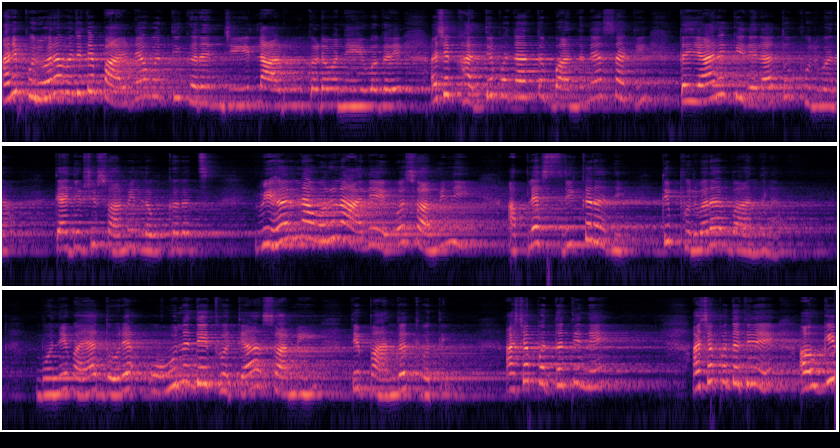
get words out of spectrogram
आणि फुलवरा म्हणजे ते पाळण्यावरती करंजी लाडू कडवणे वगैरे असे खाद्यपदार्थ बांधण्यासाठी तयार केलेला तो फुलवरा त्या दिवशी स्वामी लवकरच विहरणावरून आले व स्वामींनी आपल्या स्त्रीकराने ते फुलवरा बांधला. बोने बाया दोऱ्या ओवून देत होत्या स्वामी ते बांधत होते. अशा पद्धतीने अशा पद्धतीने अवघी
